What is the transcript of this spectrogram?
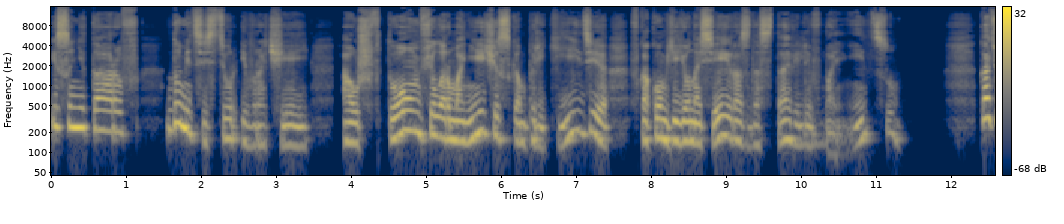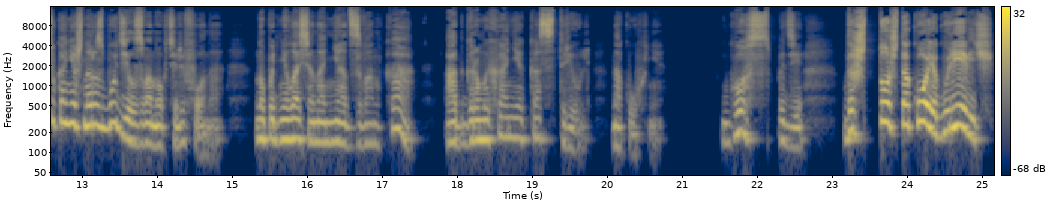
и санитаров до медсестер и врачей, а уж в том филармоническом прикиде, в каком ее на сей раз доставили в больницу. Катю, конечно, разбудил звонок телефона, но поднялась она не от звонка, а от громыхания кастрюль на кухне. «Господи, да что ж такое, Гуревич?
